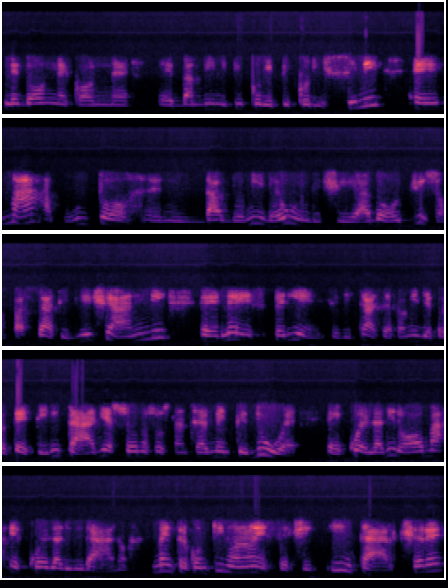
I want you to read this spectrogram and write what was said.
le donne con eh, bambini piccoli e piccolissimi, eh, ma appunto eh, dal 2011 ad oggi sono passati dieci anni e le esperienze di case famiglie protette in Italia sono sostanzialmente due. Eh, quella di Roma e quella di Milano, mentre continuano a esserci in carcere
